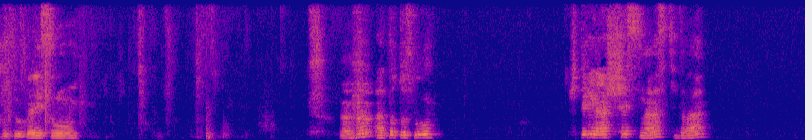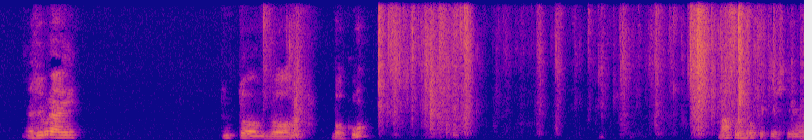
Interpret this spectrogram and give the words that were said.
Je tu baseu. Aha, a toto sú 14, 16, 2. A že vraj tuto zo boku. Mal som v ruke tiež 14,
